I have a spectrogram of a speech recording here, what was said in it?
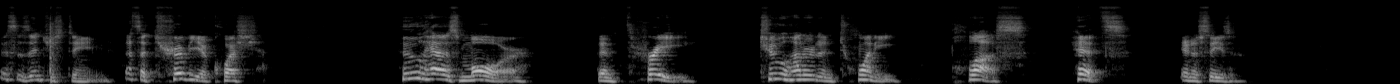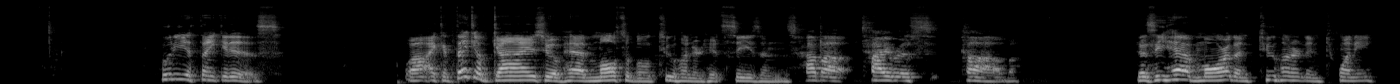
This is interesting. That's a trivia question. Who has more than three 220 plus hits in a season? Who do you think it is? Well, I can think of guys who have had multiple 200 hit seasons. How about Tyrus Cobb? Does he have more than 220?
